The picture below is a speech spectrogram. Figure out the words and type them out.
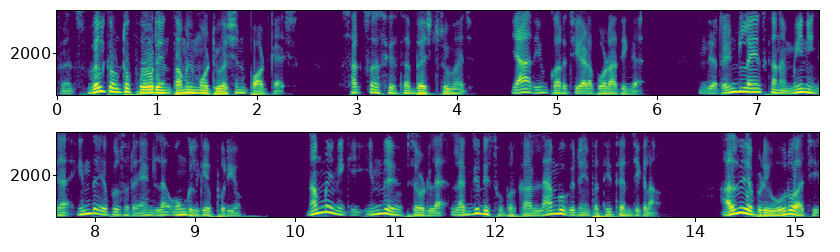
friends welcome to four in Tamil motivation podcast success is the best revenge யாரையும் குறைச்சி எடை போடாதீங்க. இந்த ரெண்டு லைன்ஸ்க்கான மீனிங்கை இந்த எபிசோட எண்டில் உங்களுக்கே புரியும். நம்ம இன்னைக்கு இந்த எபிசோடில் லக்ஸரி சூப்பர் கார் லேம்போகிரினி பற்றி தெரிஞ்சுக்கலாம். அது எப்படி உருவாச்சு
